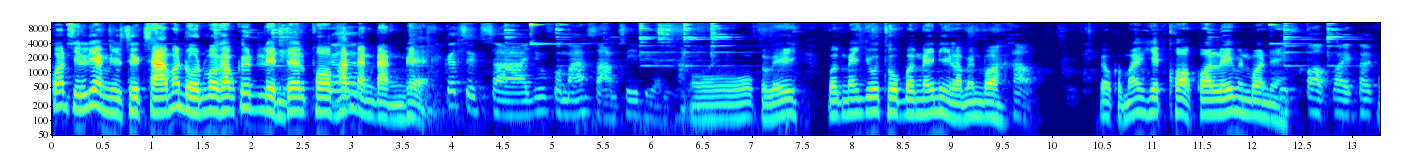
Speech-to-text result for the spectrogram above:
ก่อนสิเลี้ยงนี่ศึกษามาโดนบ่ครับคือเล่นแต่พอพันธุ์ดัง ๆแท้ก็ศึกษาอยู่ประมาณสามสี่เดือนครับโอ้ก็เลยเบิ่งใน YouTube เบิ่งในนี่ล่ะแม่นบ่ครับแล้วก็มาเฮ็ดคอกก่อนเลยแม่นบ่เนี่ย ติดคอกไว้ค่อยไป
